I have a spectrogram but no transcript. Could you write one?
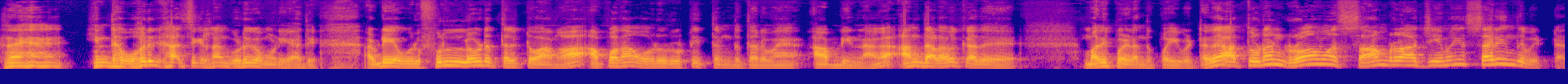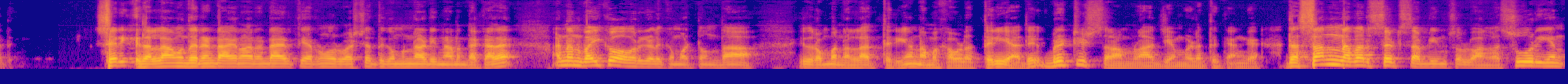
இந்த ஒரு காசுக்கெல்லாம் கொடுக்க முடியாது. அப்படியே ஒரு ஃபுல் லோடு தள்ளிட்டுவாங்க. அப்போ தான் ஒரு ரொட்டி தண்டு தருவேன் அப்படின்னாங்க. அந்த அளவுக்கு அது மதிப்பு இழந்து போய்விட்டது. அத்துடன் ரோம சாம்ராஜ்யமே சரிந்து விட்டது. சரி இதெல்லாம் வந்து ரெண்டாயிரம் ரெண்டாயிரத்தி இரநூறு வருஷத்துக்கு முன்னாடி நடந்த கதை. அண்ணன் வைகோ அவர்களுக்கு மட்டும்தான் இது ரொம்ப நல்லா தெரியும் நமக்கு அவ்வளோ தெரியாது. பிரிட்டிஷ் சாம்ராஜ்யம் எடுத்துக்கங்க. த சன் நெவர் செட்ஸ் அப்படின்னு சொல்லுவாங்க. சூரியன்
